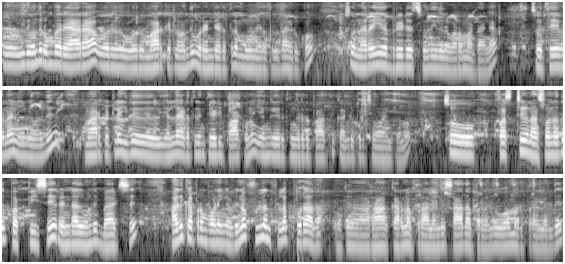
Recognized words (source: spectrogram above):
இது வந்து ரொம்ப ரேராக ஒரு ஒரு மார்க்கெட்டில் வந்து ஒரு ரெண்டு இடத்துல மூணு இடத்துல தான் இருக்கும். ஸோ நிறைய ப்ரீடர்ஸ் வந்து இதில் வரமாட்டாங்க. ஸோ தேவைன்னா நீங்கள் வந்து மார்க்கெட்டில் இது எல்லா இடத்துலையும் தேடி பார்க்கணும். எங்கே இருக்குங்கிறத பார்த்து கண்டுபிடிச்சி வாங்கிக்கணும். ஸோ ஃபஸ்ட்டு நான் சொன்னது பப்பீஸு ரெண்டாவது வந்து பேட்ஸு அதுக்கப்புறம் போனீங்க அப்படின்னா ஃபுல் அண்ட் ஃபுல்லாக புறா தான். இது ரா- கர்ணப்புறாலேருந்து சாதா புறாலேருந்து ஓமர் புறாலேருந்து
